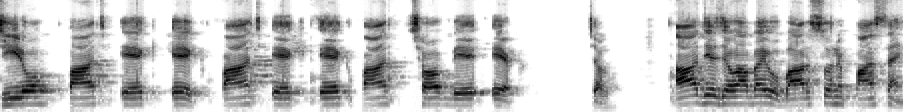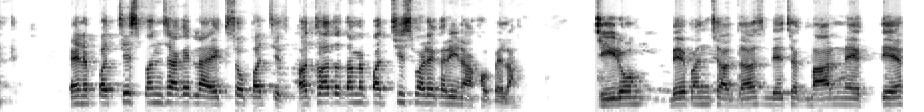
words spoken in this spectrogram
જીરો, પાંચ, એક એક. પાંચ, એક એક, પાંચ, છ, બે, એક. ચાલો. આ જે જવાબ આવ્યો, બારસો ને પાસઠ, એને પચીસ પંચા કેટલા? એકસો પચીસ. અથવા તો તમે પચીસ વડે કરી નાખો પેલા. જીરો, બે પંચા દસ, બે છક બાર ને એક તેર,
